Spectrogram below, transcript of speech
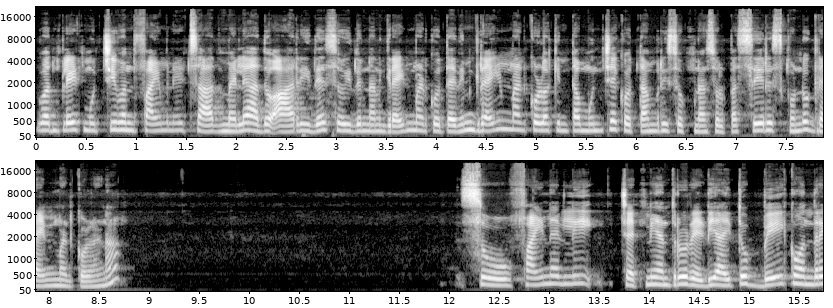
ಒಂದು ಪ್ಲೇಟ್ ಮುಚ್ಚಿ ಒಂದು ಫೈವ್ ಮಿನಿಟ್ಸ್ ಆದಮೇಲೆ ಅದು ಆರಿದೆ. ಸೊ ಇದನ್ನು ನಾನು ಗ್ರೈಂಡ್ ಮಾಡ್ಕೊತಾ ಇದ್ದೀನಿ. ಗ್ರೈಂಡ್ ಮಾಡ್ಕೊಳ್ಳೋಕ್ಕಿಂತ ಮುಂಚೆ ಕೊತ್ತಂಬರಿ ಸೊಪ್ಪನ್ನ ಸ್ವಲ್ಪ ಸೇರಿಸ್ಕೊಂಡು ಗ್ರೈಂಡ್ ಮಾಡ್ಕೊಳ್ಳೋಣ. ಸೊ ಫೈನಲಿ ಚಟ್ನಿ ಅಂತೂ ರೆಡಿ ಆಯಿತು. ಬೇಕು ಅಂದರೆ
